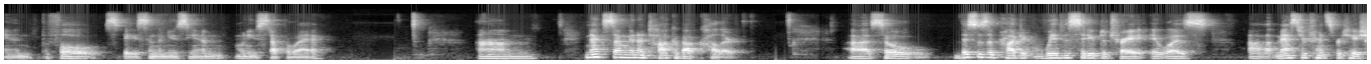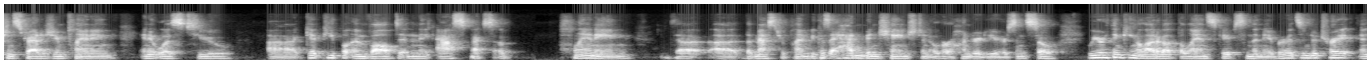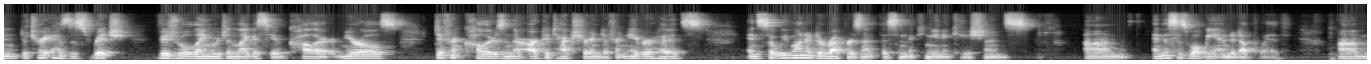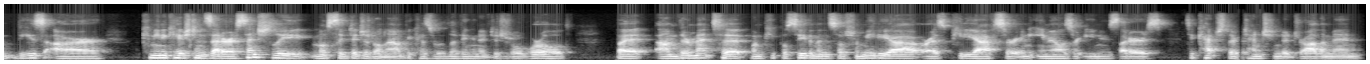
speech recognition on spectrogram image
And the full space in the museum when you step away. Um, next, I'm gonna talk about color. Uh, so this is a project with the city of Detroit. It was uh, master transportation strategy and planning, and it was to uh, get people involved in the aspects of planning the uh, the master plan because it hadn't been changed in over 100 years. And so we were thinking a lot about the landscapes and the neighborhoods in Detroit. And Detroit has this rich visual language and legacy of color, murals, different colors in their architecture in different neighborhoods. And so we wanted to represent this in the communications. Um, and this is what we ended up with. Um, these are communications that are essentially mostly digital now because we're living in a digital world. But um, they're meant to, when people see them in social media or as PDFs or in emails or e-newsletters, to catch their attention, to draw them in.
